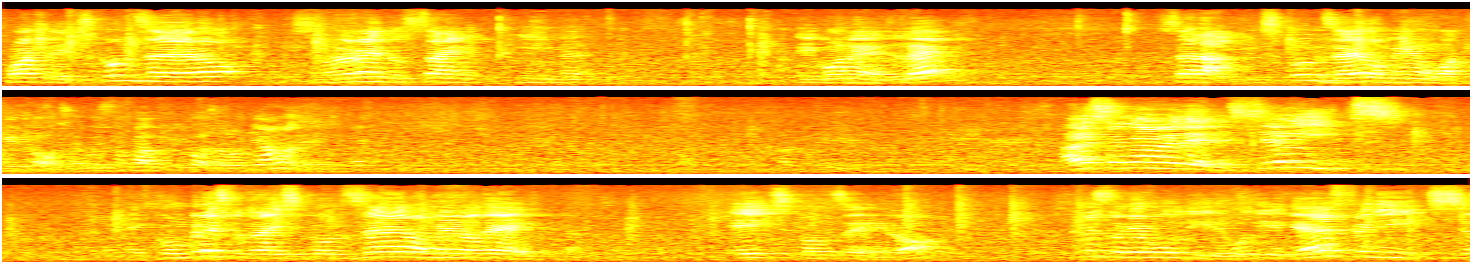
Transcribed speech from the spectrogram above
Qua c'è x con 0 se un elemento sta in, in e con L sarà x con 0 meno qualche cosa questo qualche cosa lo chiamo delta adesso andiamo a vedere se x è compreso tra x con 0 meno delta e x con 0 questo che vuol dire? vuol dire che f di x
